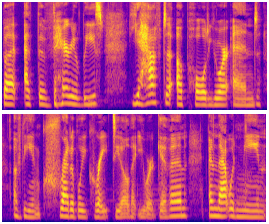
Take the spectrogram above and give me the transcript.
But at the very least, you have to uphold your end of the incredibly great deal that you were given. And that would mean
